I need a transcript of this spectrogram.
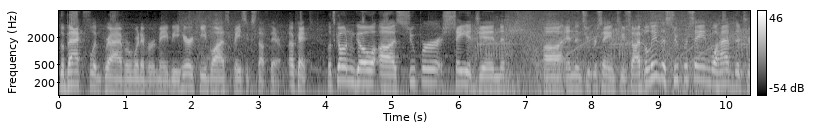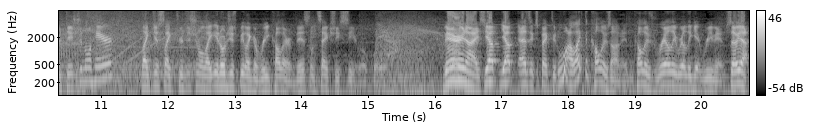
the backflip grab or whatever it may be. Here, Ki Blast, basic stuff there. Okay, let's go and go uh, Super Saiyan uh, and then Super Saiyan 2. So I believe the Super Saiyan will have the traditional hair, like just like traditional, like it'll just be like a recolor of this. Let's actually see it real quick. Very nice. Yep, yep, as expected. Ooh, I like the colors on it. The colors really, really get revamped. So yeah,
